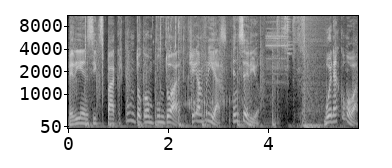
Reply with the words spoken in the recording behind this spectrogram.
Pedí en sixpack.com.ar. Llegan frías, en serio. Buenas, ¿cómo va?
